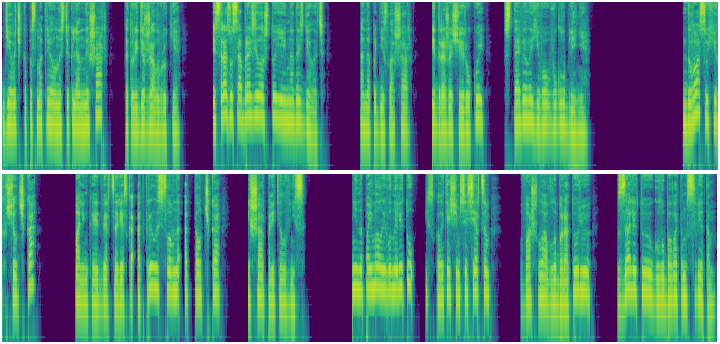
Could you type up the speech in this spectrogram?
Девочка посмотрела на стеклянный шар, который держала в руке, и сразу сообразила, что ей надо сделать. Она поднесла шар и дрожащей рукой вставила его в углубление. Два сухих щелчка, маленькая дверца резко открылась, словно от толчка, и шар полетел вниз. Нина поймала его на лету и с колотящимся сердцем вошла в лабораторию, залитую голубоватым светом.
